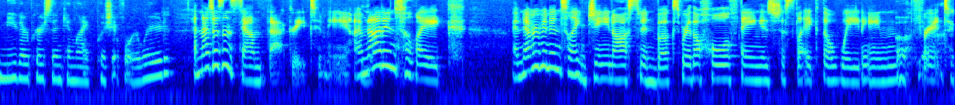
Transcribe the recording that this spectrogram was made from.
neither person can like push it forward. And that doesn't sound that great to me. I'm not into like I've never been into like Jane Austen books where the whole thing is just like the waiting for yeah. it to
